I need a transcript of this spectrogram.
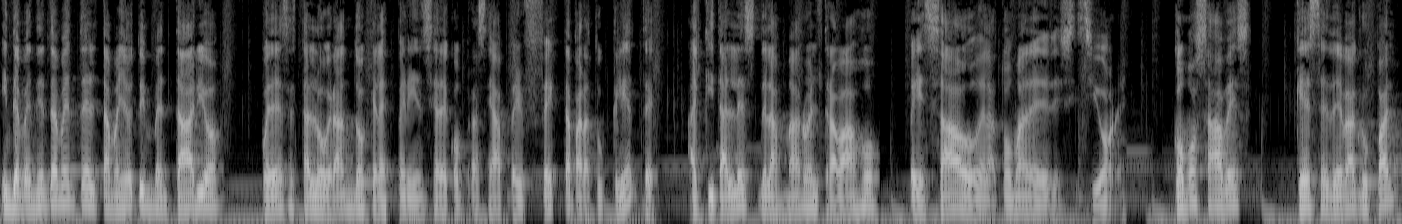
Independientemente del tamaño de tu inventario, puedes estar logrando que la experiencia de compra sea perfecta para tus clientes al quitarles de las manos el trabajo pesado de la toma de decisiones. ¿Cómo sabes qué se debe agrupar?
